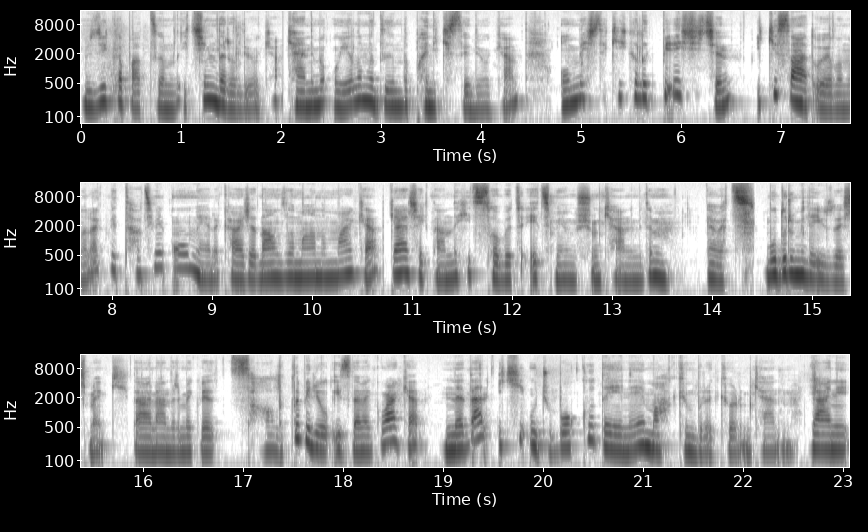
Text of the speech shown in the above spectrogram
müziği kapattığımda içim daralıyorken, kendimi oyalamadığımda panik hissediyorken, 15 dakikalık bir iş için 2 saat oyalanarak ve tatmin olmayarak harcadan zamanım varken gerçekten de hiç sohbeti etmiyormuşum kendimi değil mi? Evet, bu durum ile yüzleşmek, değerlendirmek ve sağlıklı bir yol izlemek varken neden iki ucu boklu değneğe mahkum bırakıyorum kendimi? Yani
